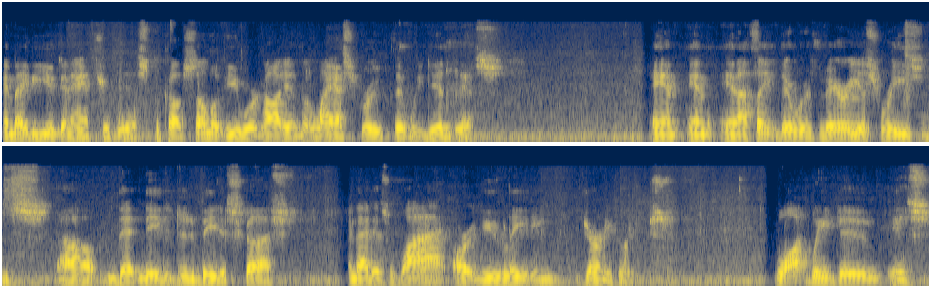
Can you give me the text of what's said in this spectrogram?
And maybe you can answer this because some of you were not in the last group that we did this. And, and, and I think there were various reasons uh, that needed to be discussed, and that is why are you leading journey groups? What we do is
